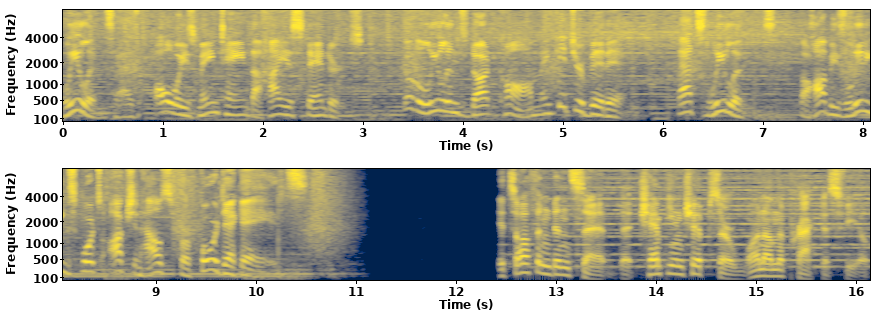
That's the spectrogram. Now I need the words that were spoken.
Leland's has always maintained the highest standards. Go to Lelands.com and get your bid in. That's Leland's, the hobby's leading sports auction house for four decades. It's often been said that championships are won on the practice field,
